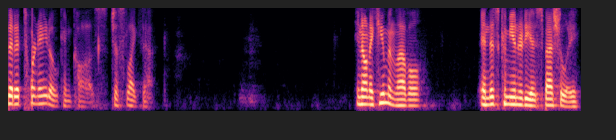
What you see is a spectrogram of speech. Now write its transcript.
that a tornado can cause, just like that. And on a human level, in this community especially,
